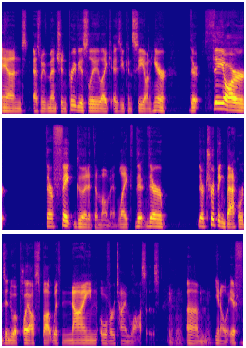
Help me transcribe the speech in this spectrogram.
and as we've mentioned previously, like as you can see on here, they're they are they're fake good at the moment. Like they're they're they're tripping backwards into a playoff spot with nine overtime losses. mhm. Um, Mhm. you know, if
